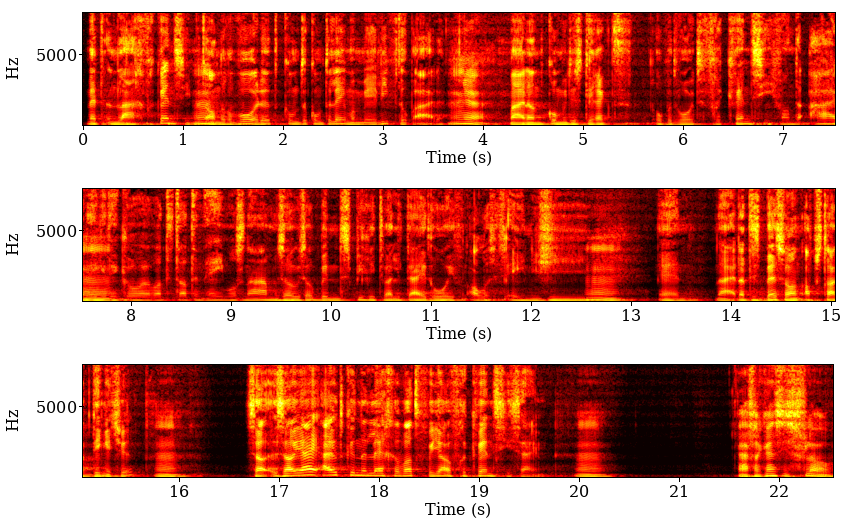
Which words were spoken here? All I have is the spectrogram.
met een lage frequentie. Met andere woorden, het komt, er komt alleen maar meer liefde op aarde. Ja. Maar dan kom je dus direct op het woord frequentie van de aarde. Ik denk, oh, wat is dat in hemelsnaam? Sowieso binnen de spiritualiteit hoor je van alles is energie. En nou ja, dat is best wel een abstract dingetje. Mm. Zou, zou jij uit kunnen leggen wat voor jou frequenties zijn? Mm. Ja, frequentie is flow.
